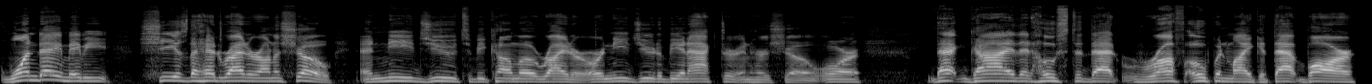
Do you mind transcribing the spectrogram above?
one day maybe she is the head writer on a show and needs you to become a writer or needs you to be an actor in her show or that guy that hosted that rough open mic at that bar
